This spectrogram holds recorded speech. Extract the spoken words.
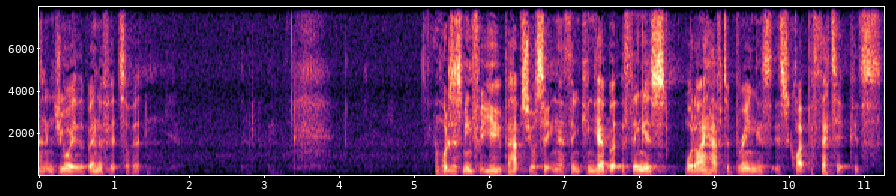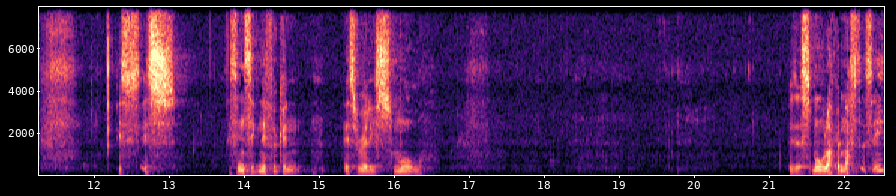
and enjoy the benefits of it. And what does this mean for you? Perhaps you're sitting there thinking, yeah, but the thing is, what I have to bring is, is quite pathetic. It's, it's, it's, it's insignificant. It's really small. Is it small like a mustard seed?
